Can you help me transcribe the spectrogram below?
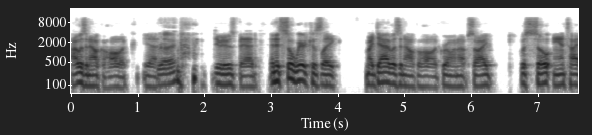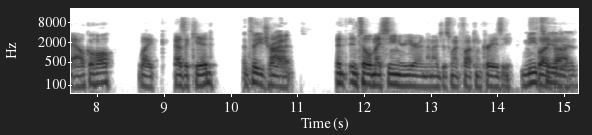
I was an alcoholic. Yeah, Really? dude, it was bad. And it's so weird because like my dad was an alcoholic growing up, so I was so anti-alcohol, like as a kid, Until you tried um, it. un- until my senior year, and then I just went fucking crazy. Me but, too, uh, dude.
